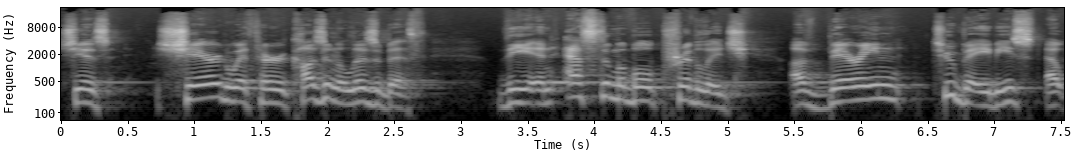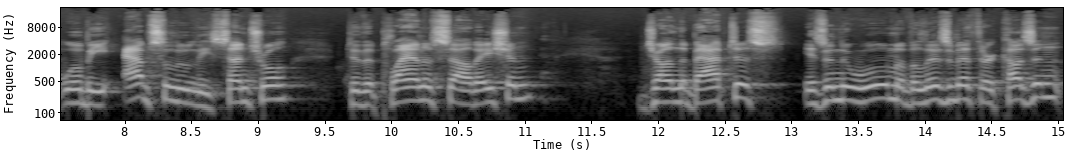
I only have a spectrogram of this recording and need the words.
she has shared with her cousin Elizabeth the inestimable privilege of bearing two babies that will be absolutely central to the plan of salvation. John the Baptist is in the womb of Elizabeth, her cousin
